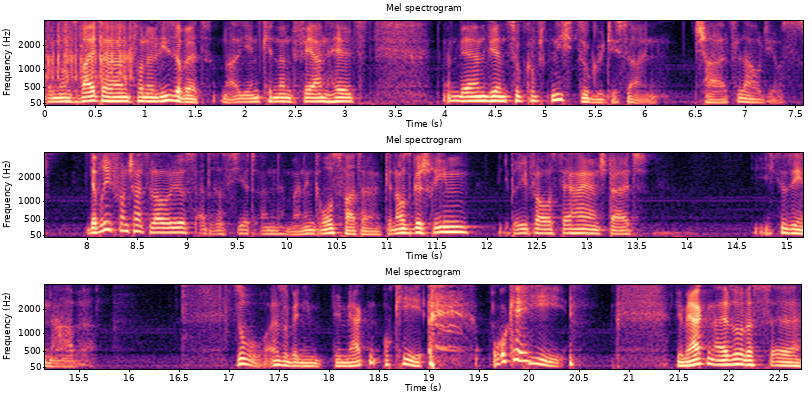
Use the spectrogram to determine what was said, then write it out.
Wenn du uns weiterhin von Elisabeth und all ihren Kindern fernhältst, dann werden wir in Zukunft nicht so gütig sein. Charles Laudius. Der Brief von Charles Laudius adressiert an meinen Großvater. Genauso geschrieben wie die Briefe aus der Heilanstalt, die ich gesehen habe. So, also Benny, wir merken, okay. Okay. Wir merken also, dass äh,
